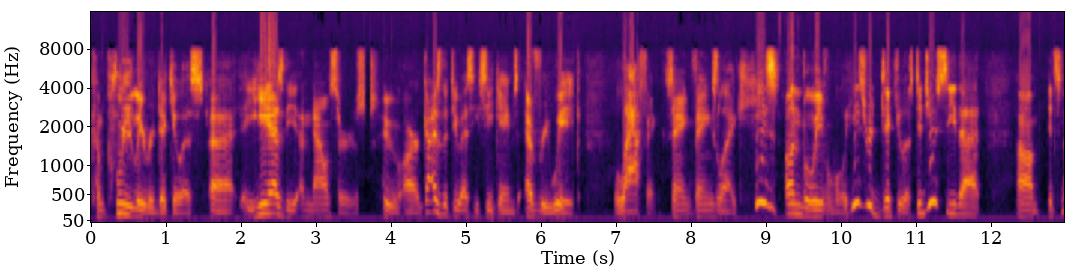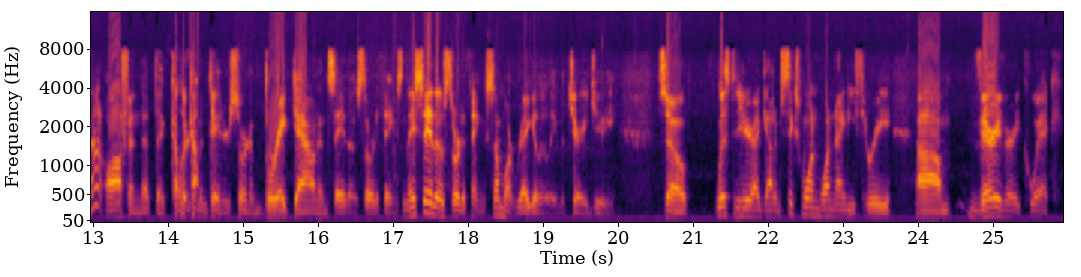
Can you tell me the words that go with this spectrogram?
completely ridiculous. Uh, he has the announcers who are guys that do SEC games every week laughing, saying things like, "He's unbelievable. He's ridiculous. Did you see that?" um, it's not often that the color commentators sort of break down and say those sort of things. And they say those sort of things somewhat regularly with Jerry Jeudy. So listed here, I got him 6'1, 193. Um, very, very quick.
